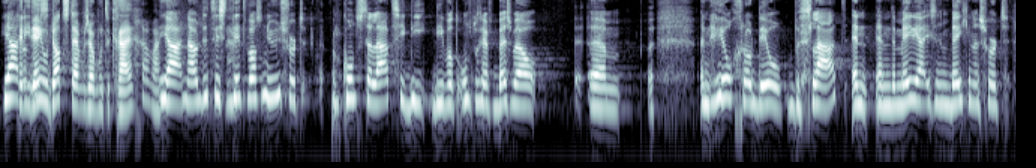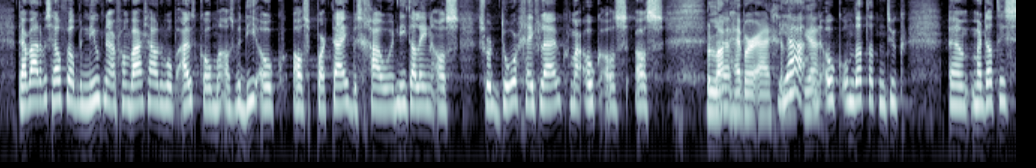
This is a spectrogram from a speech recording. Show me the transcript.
ja, geen idee is- hoe dat stem zou moeten krijgen? Maar... Ja, nou, dit, is, dit was nu een soort een constellatie die, die wat ons betreft best wel ehm, eh, een heel groot deel beslaat. En, en de media is een beetje een soort... Daar waren we zelf wel benieuwd naar van waar zouden we op uitkomen... als we die ook als partij beschouwen. Niet alleen als soort doorgeefluik, maar ook als... als Belanghebber eigenlijk. ja, Ja, en ook omdat dat natuurlijk... ehm, maar dat is,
